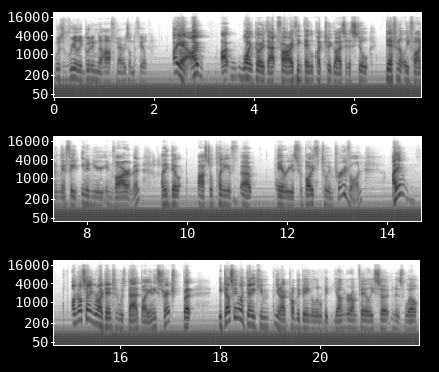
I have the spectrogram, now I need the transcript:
was really good in the half an hour he was on the field. Oh yeah, I I won't go that far. I think they look like two guys that are still definitely finding their feet in a new environment. I think there are still plenty of uh, areas for both to improve on. I think I'm not saying Ry Denton was bad by any stretch, but it does seem like Danny Kim, you know, probably being a little bit younger, I'm fairly certain as well.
